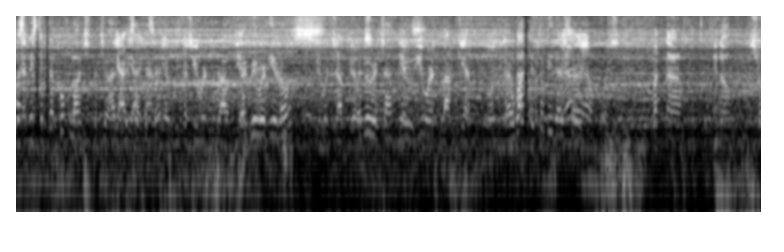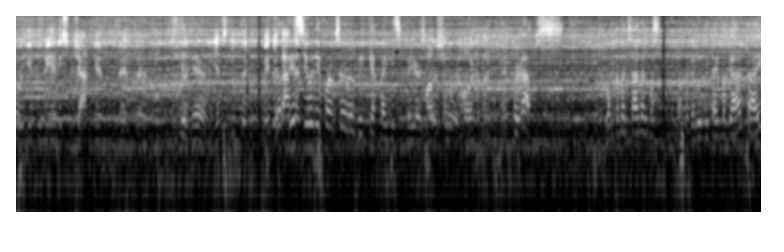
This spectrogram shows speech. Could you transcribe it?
Was And- this in the book launch that you had yeah, yeah, yeah, yeah, because you weren't around yet. When we were heroes? We were champions. When we were Yeah, champions. you weren't back yet. I wanted to be there, yeah, sir. Yeah, of course. But uh, you know, showing it to me and his jacket and uh, Still there. Yes, still there. Now, This dapat- uniform, sir, will be kept by these players Oh, for sure. sure. Oo naman. And perhaps, wag naman sana mas matagal ulit tayo mag-aantay.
